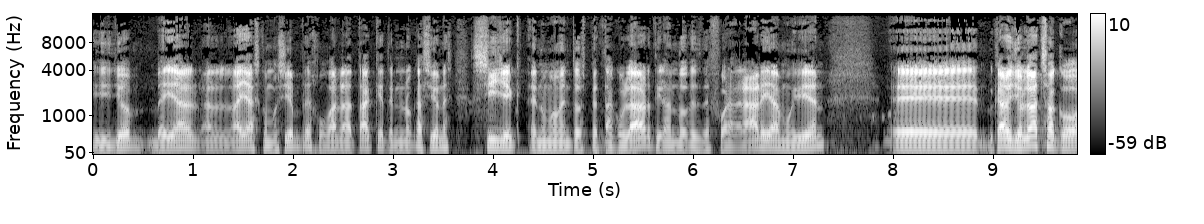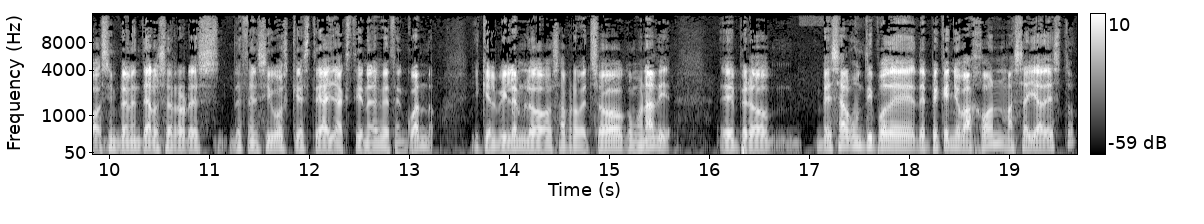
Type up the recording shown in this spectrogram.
y yo veía al, al Ajax como siempre jugar al ataque, tener ocasiones, Sijek en un momento espectacular, tirando desde fuera del área, muy bien. Eh, claro, yo lo achaco simplemente a los errores defensivos que este Ajax tiene de vez en cuando y que el Willem los aprovechó como nadie. Eh, pero, ¿ves algún tipo de, pequeño bajón más allá de esto?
